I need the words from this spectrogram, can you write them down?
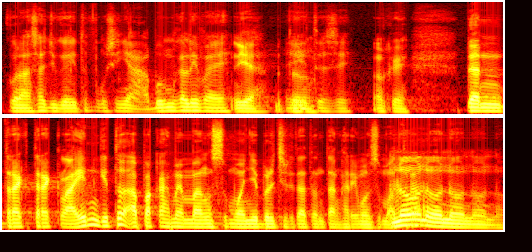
Gue rasa juga itu fungsinya album kali Pak ya. Iya, betul. Itu sih. Oke. Dan track-track lain gitu apakah memang semuanya bercerita tentang harimau No Sumatera? no no no no.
